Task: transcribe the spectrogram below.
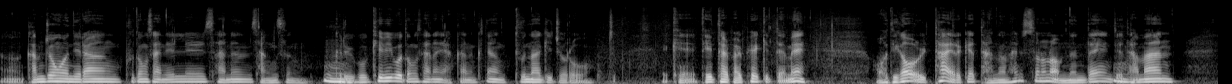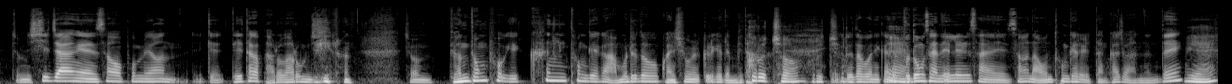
어, 감정원이랑 부동산 114는 상승 음. 그리고 KB 부동산은 약간 그냥 둔화 기조로 이렇게 데이터를 발표했기 때문에 어디가 옳다 이렇게 단언할 수는 없는데 이제 음. 다만 좀 시장에서 보면 이렇게 데이터가 바로 바로 움직이는 좀 변동폭이 큰 통계가 아무래도 관심을 끌게 됩니다. 그렇죠. 그렇죠. 그러다 보니까 예. 부동산 114에서 나온 통계를 일단 가져왔는데 예.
